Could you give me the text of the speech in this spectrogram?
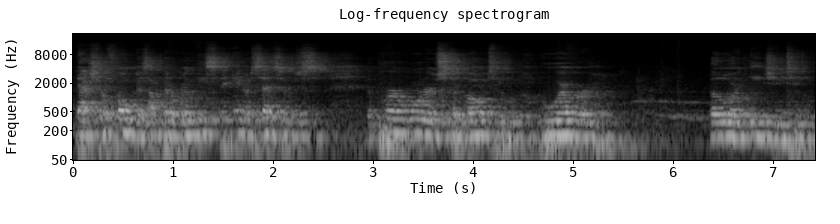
That's your focus. I'm going to release the intercessors, the prayer warriors to go to whoever the Lord leads you to.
